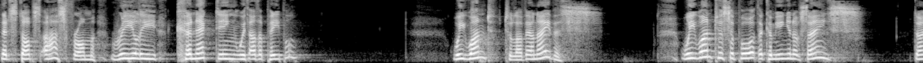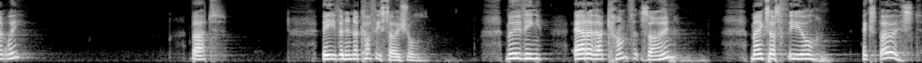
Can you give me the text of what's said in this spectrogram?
that stops us from really connecting with other people? We want to love our neighbours. We want to support the communion of saints, don't we? But even in a coffee social, moving out of our comfort zone makes us feel exposed.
